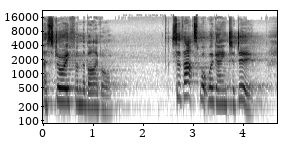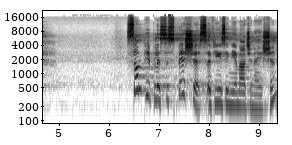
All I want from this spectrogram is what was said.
a story from the Bible. So that's what we're going to do. Some people are suspicious of using the imagination,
